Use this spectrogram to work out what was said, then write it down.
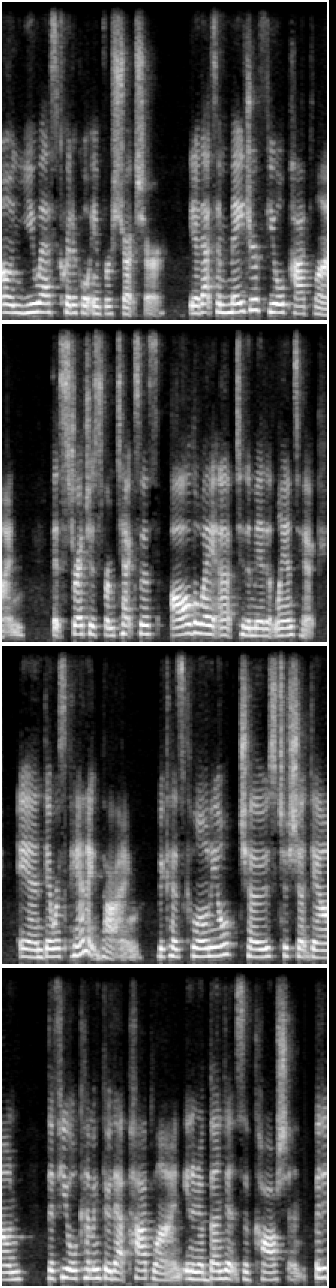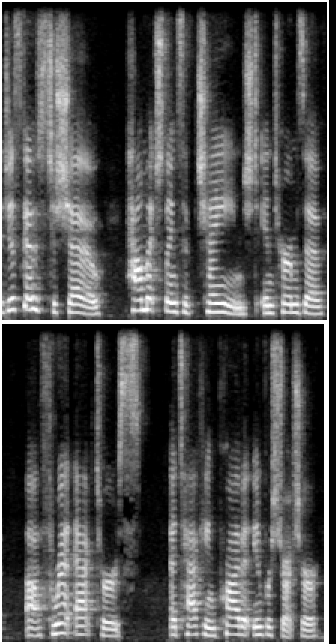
on U.S. critical infrastructure. You know, that's a major fuel pipeline that stretches from Texas all the way up to the mid Atlantic. And there was panic buying because Colonial chose to shut down the fuel coming through that pipeline in an abundance of caution. But it just goes to show how much things have changed in terms of uh, threat actors attacking private infrastructure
